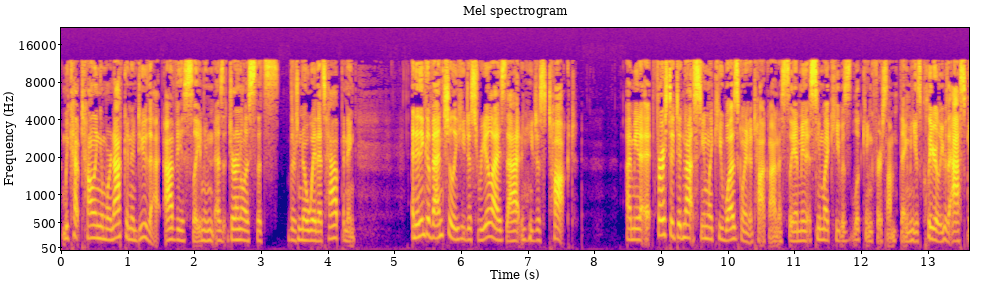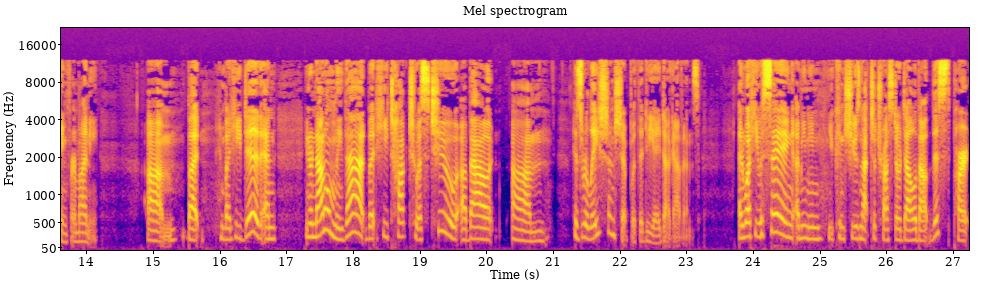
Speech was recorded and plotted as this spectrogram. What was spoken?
And we kept telling him we're not going to do that. Obviously, I mean, as a journalist, that's there's no way that's happening. And I think eventually he just realized that and he just talked. I mean, at first it did not seem like he was going to talk. Honestly, I mean, it seemed like he was looking for something. I mean, He was clearly he was asking for money, um, but but he did, and you know, not only that, but he talked to us too about um, his relationship with the DA, Doug Evans, and what he was saying. I mean, you can choose not to trust Odell about this part,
